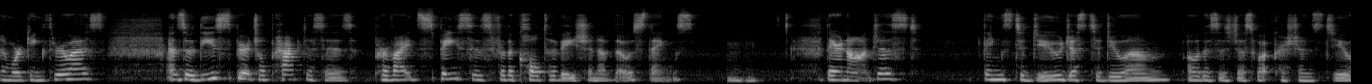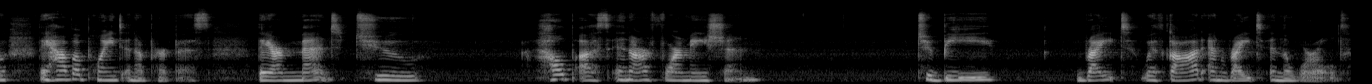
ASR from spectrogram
and working through us. And so these spiritual practices provide spaces for the cultivation of those things. Mm-hmm. They're not just things to do just to do them. Oh, this is just what Christians do. They have a point and a purpose. They are meant to help us in our formation to be right with God and right in the world.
